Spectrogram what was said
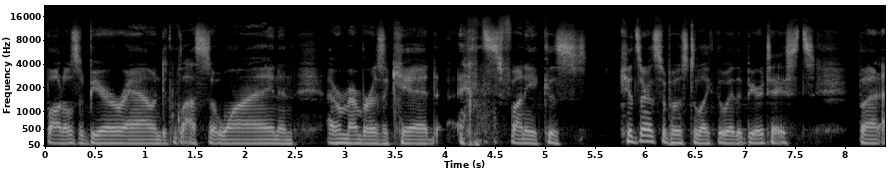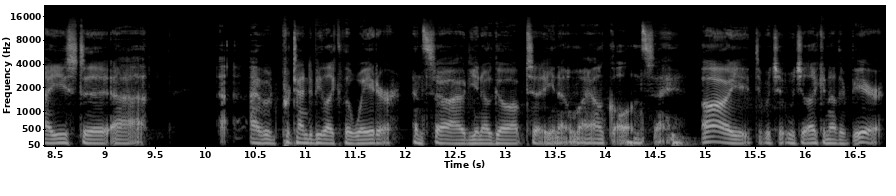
bottles of beer around and glasses of wine. And I remember as a kid, it's funny because kids aren't supposed to like the way that beer tastes, but I used to, uh, I would pretend to be like the waiter, and so I would, you know, go up to you know my uncle and say, "Oh, would you would you like another beer?"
